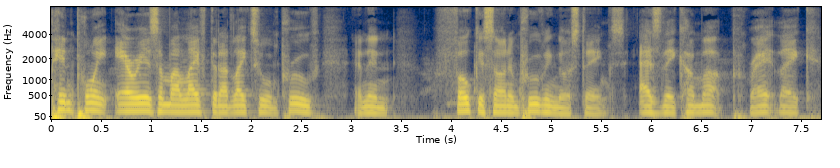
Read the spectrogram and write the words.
pinpoint areas of my life that I'd like to improve and then focus on improving those things as they come up, right? Like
